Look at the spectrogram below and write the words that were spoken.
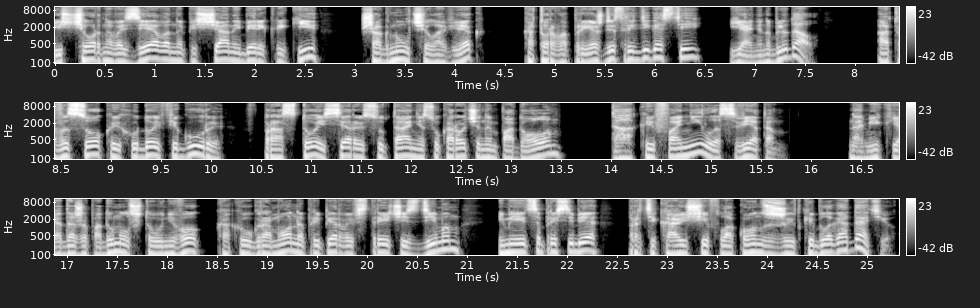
из черного зева на песчаный берег реки шагнул человек, которого прежде среди гостей я не наблюдал. От высокой худой фигуры в простой серой сутане с укороченным подолом так и фанило светом. На миг я даже подумал, что у него, как и у Грамона при первой встрече с Димом, имеется при себе протекающий флакон с жидкой благодатью.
